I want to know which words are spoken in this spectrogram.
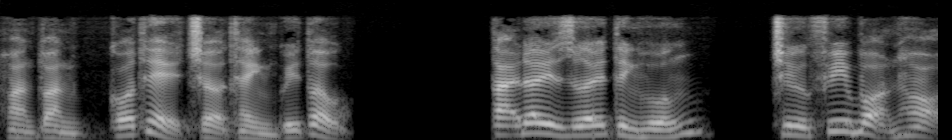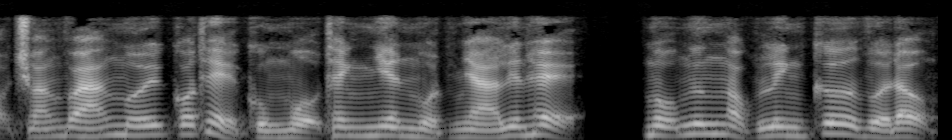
hoàn toàn có thể trở thành quý tộc. Tại đây dưới tình huống, trừ phi bọn họ choáng váng mới có thể cùng mộ thanh niên một nhà liên hệ, mộ ngưng ngọc linh cơ vừa động,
